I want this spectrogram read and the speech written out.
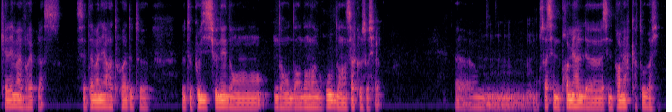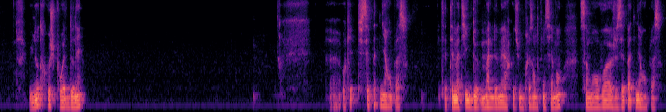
quelle est ma vraie place? C'est ta manière à toi de te, de te positionner dans, dans, dans, dans, un groupe, dans un cercle social. Euh, ça, c'est une, première, euh, une première cartographie. Une autre que je pourrais te donner, euh, ok, tu sais pas tenir en place. Cette thématique de mal de mer que tu me présentes consciemment, ça me renvoie, je sais pas tenir en place.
